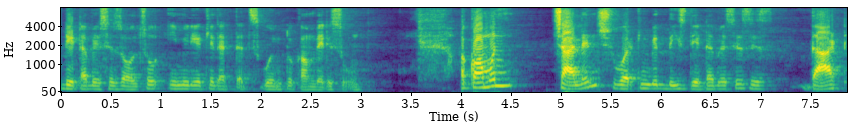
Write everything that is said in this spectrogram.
databases also. Immediately, that that's going to come very soon. A common challenge working with these databases is that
